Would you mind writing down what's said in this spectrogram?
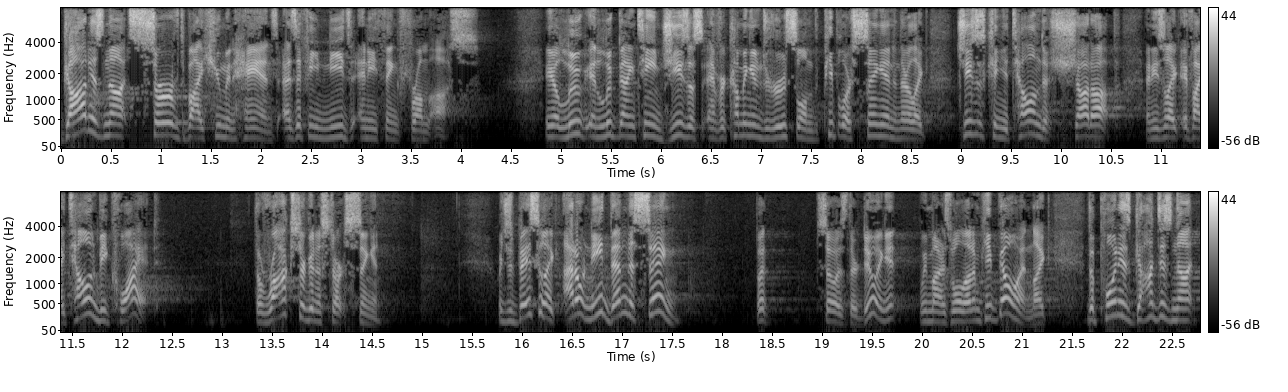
God is not served by human hands as if he needs anything from us. You know, Luke in Luke 19, Jesus, and for coming into Jerusalem, the people are singing and they're like, Jesus, can you tell him to shut up? And he's like, if I tell him to be quiet, the rocks are going to start singing. Which is basically like, I don't need them to sing. But so as they're doing it, we might as well let them keep going. Like, the point is, God does not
